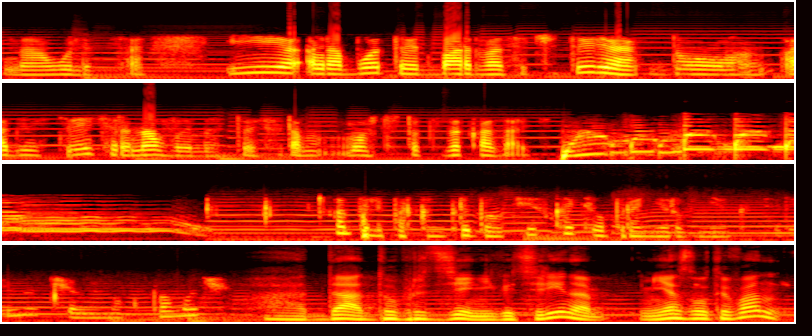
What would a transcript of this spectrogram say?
на улице. И работает бар 24 до 11 вечера на вынос. То есть вы там можете что-то заказать. Отель Парк Прибалтийск хотел бронирование Екатерина. Чем я могу помочь? А, да, добрый день, Екатерина. Меня зовут Иван.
